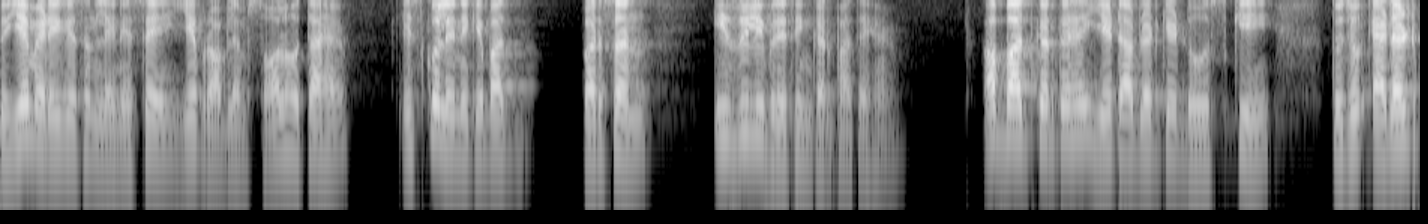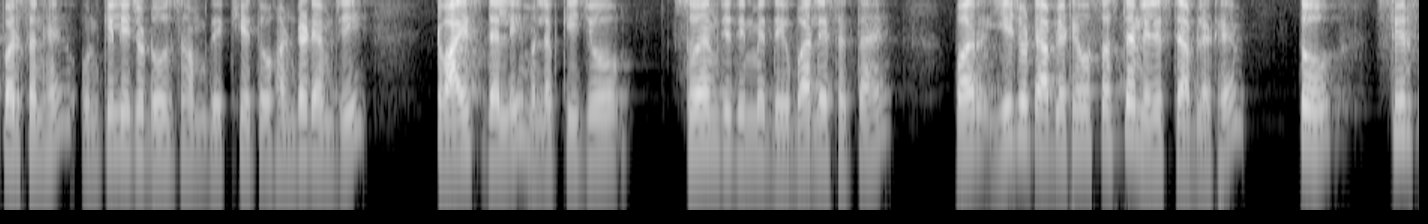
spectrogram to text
तो ये मेडिकेशन लेने से ये प्रॉब्लम सॉल्व होता है। इसको लेने के बाद पर्सन इजीली ब्रीथिंग कर पाते हैं। अब बात करते हैं ये टैबलेट के डोज की। तो जो एडल्ट पर्सन है, उनके लिए जो डोज हम देखिए तो 100 एम जी ट्वाइस डेली मतलब कि जो 100 एम जी दिन में देव बार ले सकता है। पर ये जो टैबलेट है, वो सस्टेन रिलीज़ टैबलेट है। तो सिर्फ़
